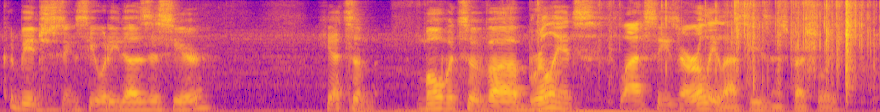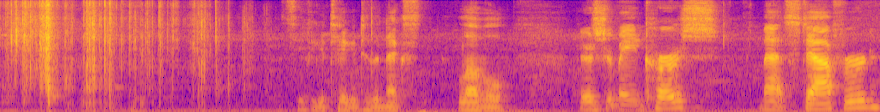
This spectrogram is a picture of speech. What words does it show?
Could be interesting to see what he does this year. He had some moments of uh, brilliance last season, early last season especially. Let's see if he could take it to the next level. There's Jermaine Kearse, Matt Stafford.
